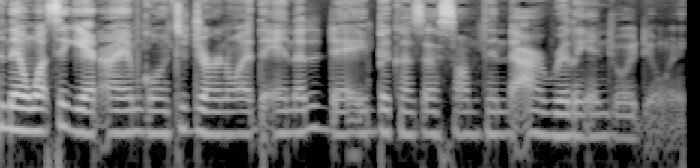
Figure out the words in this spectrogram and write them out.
And then once again, I am going to journal at the end of the day because that's something that I really enjoy doing.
